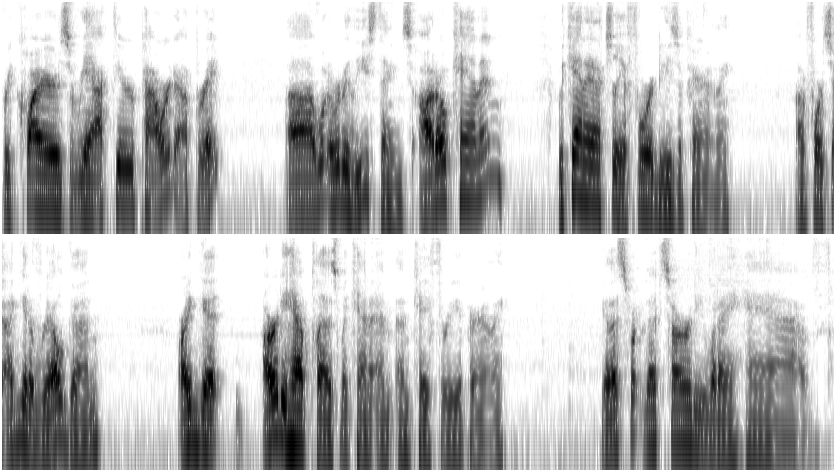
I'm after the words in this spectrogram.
Requires reactor power to operate. Uh, what, are these things? Auto cannon? We can't actually afford these, apparently. Unfortunately, I can get a railgun. Or I can get... already have Plasma Cannon M MK3, apparently. Yeah, that's what that's already what I have.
